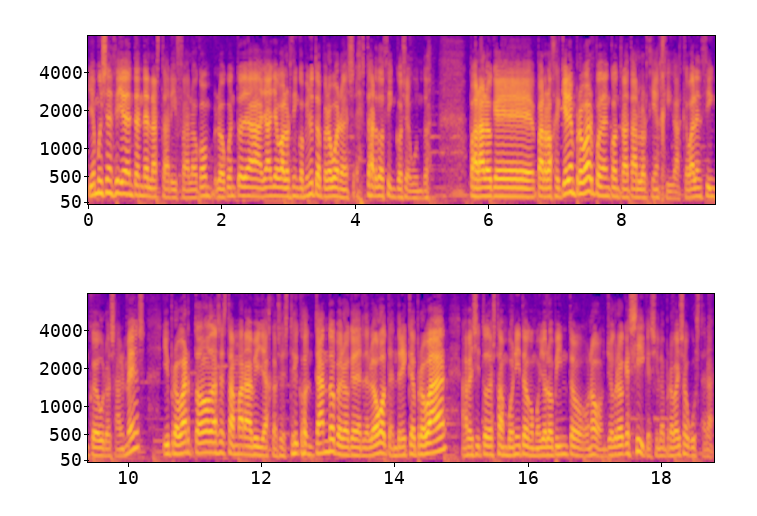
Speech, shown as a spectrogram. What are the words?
Y es muy sencillo de entender las tarifas. Lo, lo cuento ya, ya llego a los 5 minutos, pero bueno, es, tardo 5 segundos. Para, lo que, para los que quieren probar pueden contratar los 100 gigas, que valen 5 euros al mes, y probar todas estas maravillas que os estoy contando, pero que desde luego tendréis que probar, a ver si todo es tan bonito como yo lo pinto o no. Yo creo que sí, que si lo probáis os gustará.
